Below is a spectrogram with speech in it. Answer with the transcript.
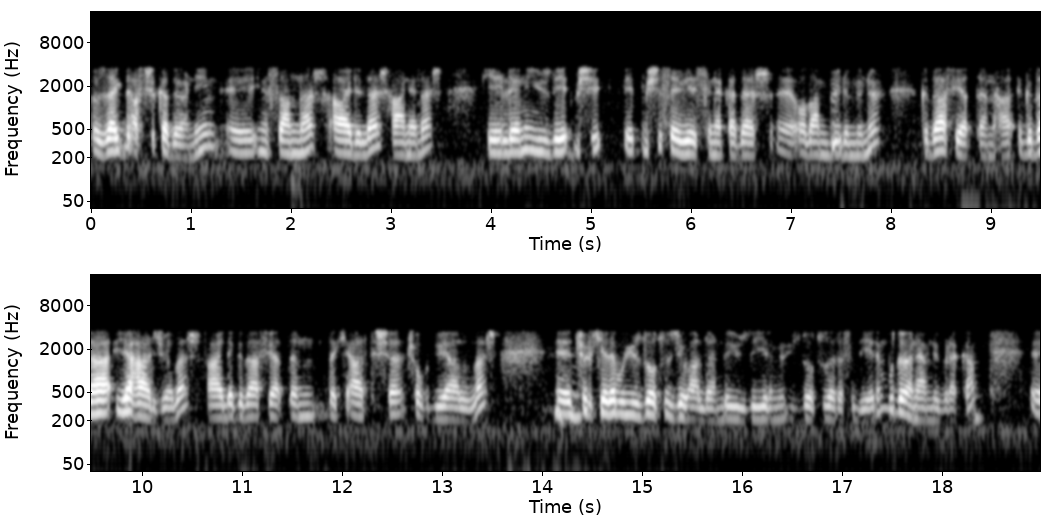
Özellikle Afrika'da örneğin e, insanlar, aileler, haneler gelirlerinin %70'i 70'i seviyesine kadar e, olan bölümünü gıda fiyatlarına gıdaya harcıyorlar. Aile gıda fiyatlarındaki artışa çok duyarlılar. E, Türkiye'de bu %30 civarlarında %20, %30 arası diyelim. Bu da önemli bir rakam. E,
